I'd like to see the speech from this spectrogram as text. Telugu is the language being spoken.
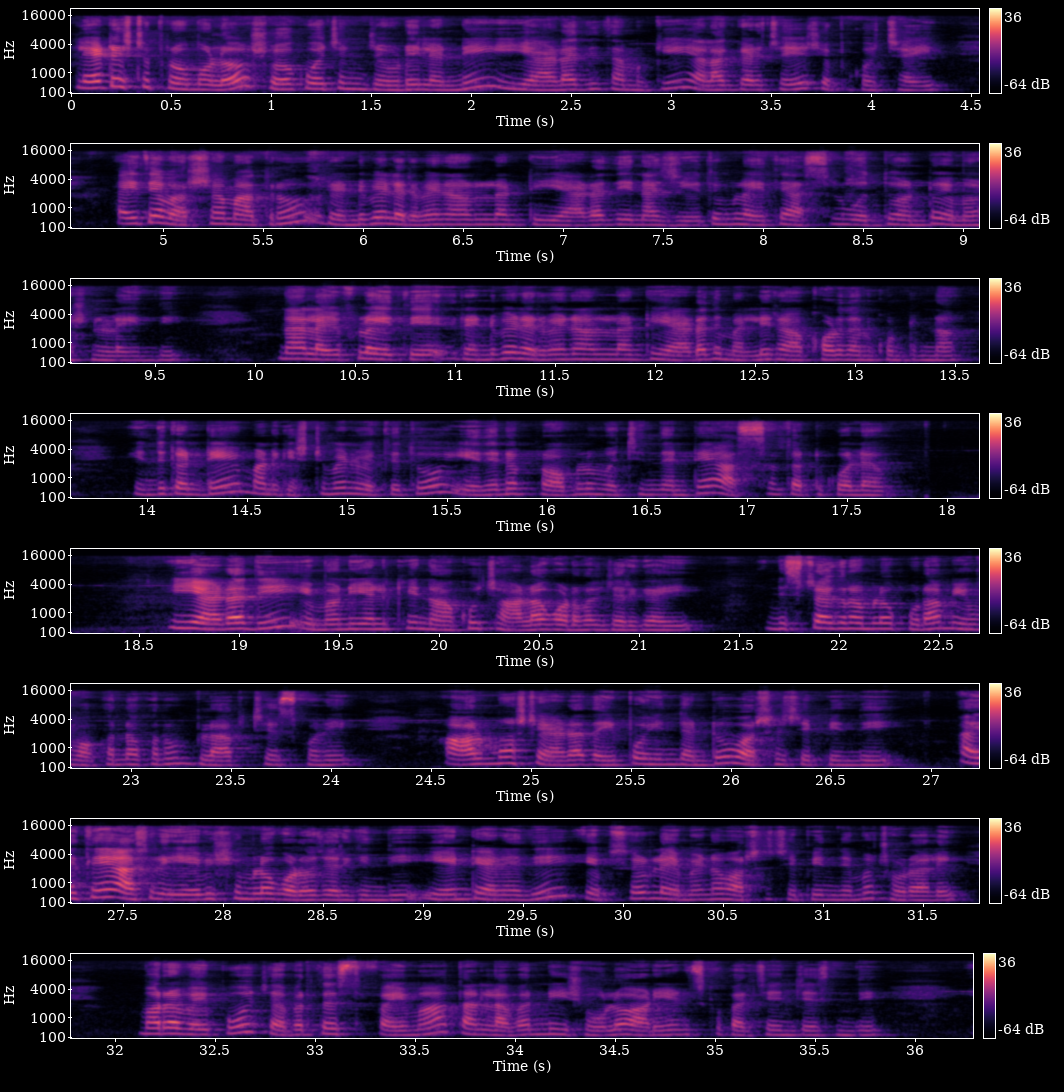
లేటెస్ట్ ప్రోమోలో షోకు వచ్చిన జోడీలన్నీ ఈ ఏడాది తమకి ఎలా గడిచాయో చెప్పుకొచ్చాయి. అయితే వర్ష మాత్రం రెండు వేల ఇరవై నాలుగు లాంటి ఏడాది నా జీవితంలో అయితే అస్సలు వద్దు అంటూ ఎమోషనల్ అయింది. నా లైఫ్లో అయితే రెండు వేల ఇరవై నాలుగు లాంటి ఏడాది మళ్ళీ రాకూడదు అనుకుంటున్నా ఎందుకంటే మనకి ఇష్టమైన వ్యక్తితో ఏదైనా ప్రాబ్లం వచ్చిందంటే అస్సలు తట్టుకోలేం. ఈ ఏడాది ఇమాన్యుయల్కి నాకు చాలా గొడవలు జరిగాయి. ఇన్స్టాగ్రామ్లో కూడా మేము ఒకరినొకరు బ్లాక్ చేసుకొని ఆల్మోస్ట్ ఏడాది అయిపోయిందంటూ వర్ష చెప్పింది. అయితే అసలు ఏ విషయంలో గొడవ జరిగింది? ఏంటి అనేది ఎపిసోడ్లో ఏమైనా వర్ష చెప్పిందేమో చూడాలి. మరోవైపు జబర్దస్త్ ఫైమా తన లవర్ని ఈ షోలో ఆడియన్స్కి పరిచయం చేసింది.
